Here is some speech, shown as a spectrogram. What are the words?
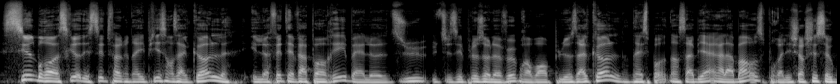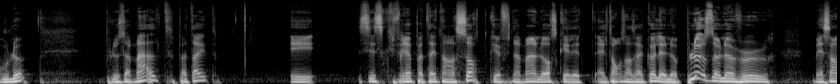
si une brasserie a décidé de faire une IPA sans alcool et l'a fait évaporer, ben elle a dû utiliser plus de levure pour avoir plus d'alcool, n'est-ce pas, dans sa bière à la base, pour aller chercher ce goût-là plus de malt, peut-être. Et c'est ce qui ferait peut-être en sorte que finalement, lorsqu'elle elle tombe sans alcool, elle a plus de levure, mais sans,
